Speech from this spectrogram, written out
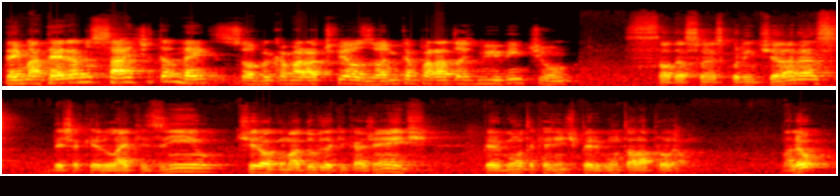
Tem matéria no site também sobre o Camarote Fielzone temporada 2021. Saudações corintianas, deixa aquele likezinho, tira alguma dúvida aqui com a gente, pergunta que a gente pergunta lá pro Léo. Valeu?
